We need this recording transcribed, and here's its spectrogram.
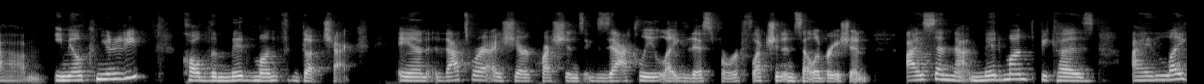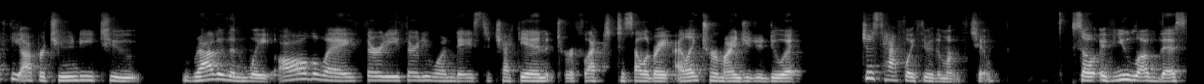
um, email community called the Mid Month Gut Check. And that's where I share questions exactly like this for reflection and celebration. I send that mid month because I like the opportunity to rather than wait all the way 30, 31 days to check in, to reflect, to celebrate. I like to remind you to do it just halfway through the month too. So if you love this,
